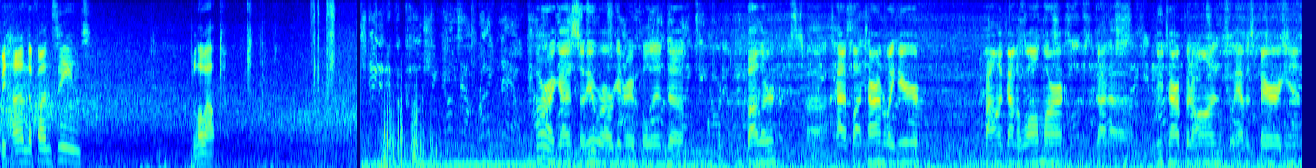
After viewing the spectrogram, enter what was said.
behind the fun scenes. Blowout. Alright guys, so here we are getting ready to pull into Butler. Uh, had a flat tire on the way here. Finally found a Walmart. Got a new tire put on, so we have a spare again.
